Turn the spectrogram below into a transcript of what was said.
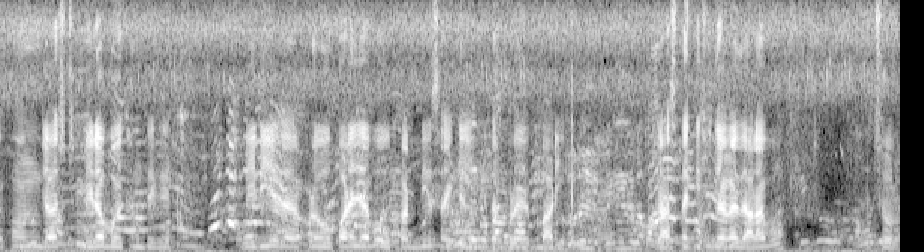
এখন জাস্ট বেরাবো এখান থেকে। বেরিয়ে তারপরে ওপারে যাব ওপার দিয়ে সাইকেল নিয়ে তারপরে বাড়ি। রাস্তায় কিছু জায়গায় দাঁড়াবো। চলো।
